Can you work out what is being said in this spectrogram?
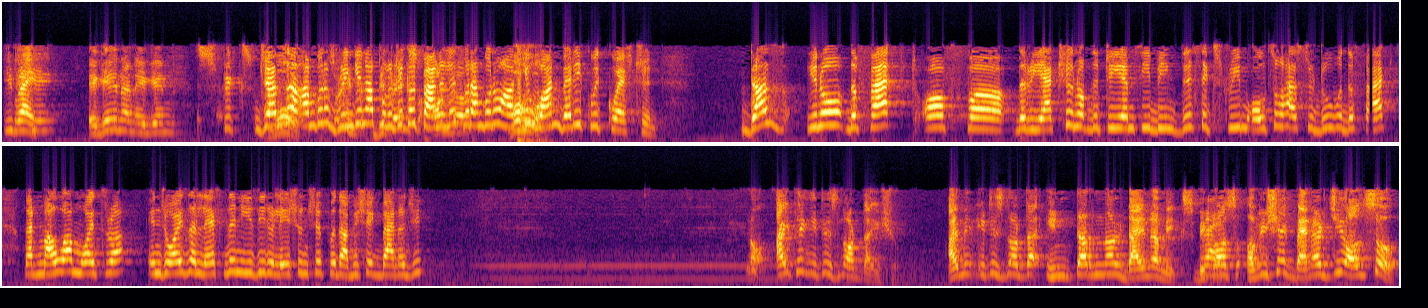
if Right. she again and again speaks Janta, more. I'm going to So bring in our political panelists, but I'm going to ask you one very quick question. Does, you know, the fact of uh, the reaction of the TMC being this extreme also has to do with the fact that Mahua Moitra enjoys a less than easy relationship with Abhishek Banerjee? No, I think it is not the issue. I mean, it is not the internal dynamics because Abhishek Banerjee also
